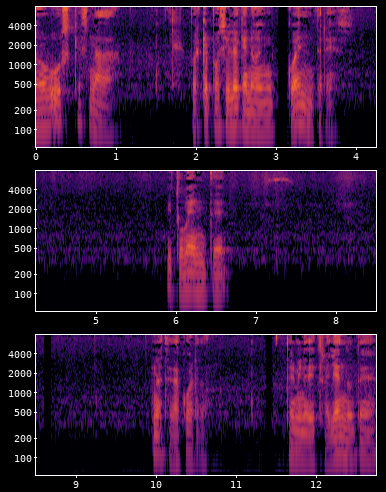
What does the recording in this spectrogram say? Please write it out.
No busques nada, porque es posible que no encuentres. Y tu mente no esté de acuerdo. Termine distrayéndote,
